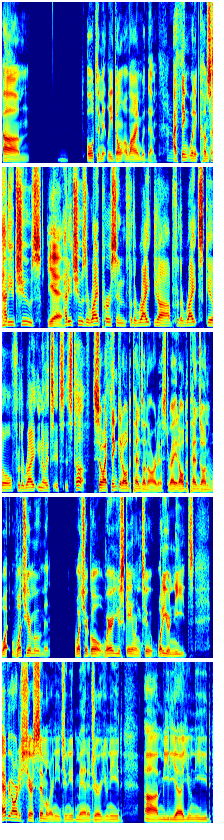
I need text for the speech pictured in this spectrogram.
um, ultimately don't align with them. I think when it comes So to how do you choose? yeah, How do you choose the right person for the right job, for the right skill, for the right, you know, it's it's it's tough. So I think it all depends on the artist, right? It all depends on what what's your movement, what's your goal, where are you scaling to, what are your needs. Every artist shares similar needs. You need manager, you need uh, media, you need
